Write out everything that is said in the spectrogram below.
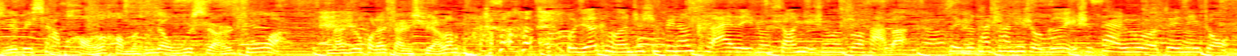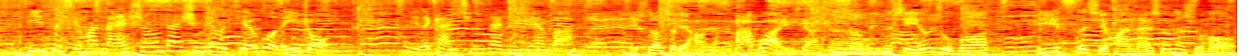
直接被吓跑了好吗？什么叫无始而终啊？男生后来转学了吧？我觉得可能这是非常可爱的一种小女生的做法吧。所以说她唱这首歌也是带入了对那种第一次喜欢男生但是没有结果的一种自己的感情在里面吧。也，说到这里好像八卦一下，就是我们的新颖主播第一次喜欢男生的时候。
